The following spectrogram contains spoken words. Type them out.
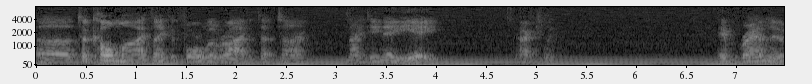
uh, Tacoma, I think, at four-wheel drive at that time, 1988, actually. It was brand new,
